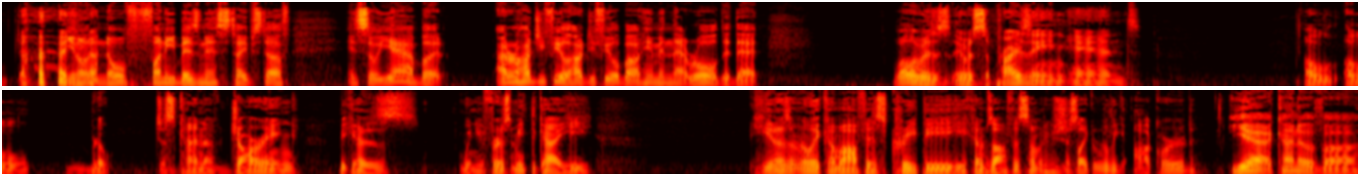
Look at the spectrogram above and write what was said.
you know, Yeah. no funny business type stuff. And so, yeah, but I don't know. How'd you feel? How'd you feel about him in that role? Did that, Well, it was it was surprising and a a real just kind of jarring because when you first meet the guy, he he doesn't really come off as creepy. He comes off as somebody who's just like really awkward, yeah, kind of, uh,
